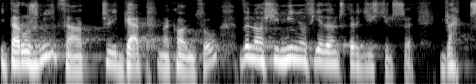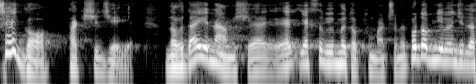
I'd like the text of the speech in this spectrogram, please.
I ta różnica, czyli gap na końcu, wynosi minus 1,43. Dlaczego tak się dzieje? No wydaje nam się, jak sobie my to tłumaczymy, podobnie będzie dla,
